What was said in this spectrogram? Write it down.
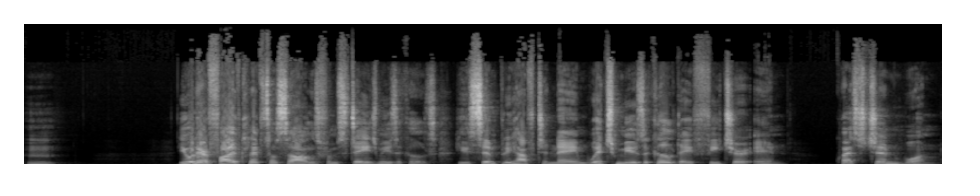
Hmm, you will hear five clips of songs from stage musicals. You simply have to name which musical they feature in. Question 1.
